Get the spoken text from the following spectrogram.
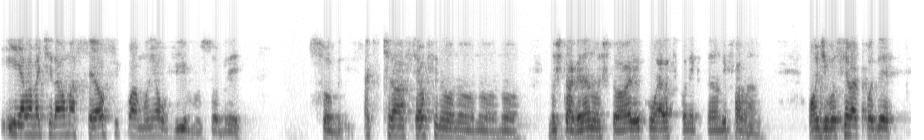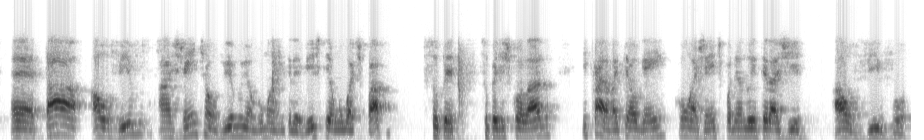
e ela vai tirar uma selfie com a mãe ao vivo sobre. sobre vai tirar uma selfie no, no, no, no, no Instagram, no Story, com ela se conectando e falando onde você vai poder estar é, tá ao vivo, a gente ao vivo em alguma entrevista, em algum bate-papo, super, super descolado. E, cara, vai ter alguém com a gente podendo interagir ao vivo,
